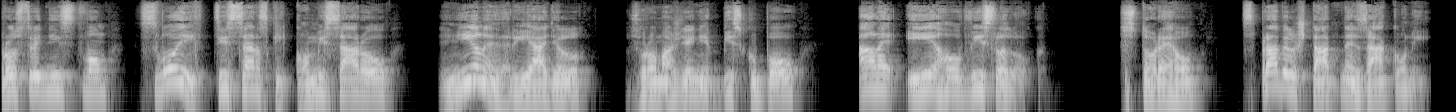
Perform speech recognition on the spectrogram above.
prostredníctvom svojich cisárskych komisárov nielen riadil zhromaždenie biskupov, ale i jeho výsledok z ktorého spravil štátne zákony.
